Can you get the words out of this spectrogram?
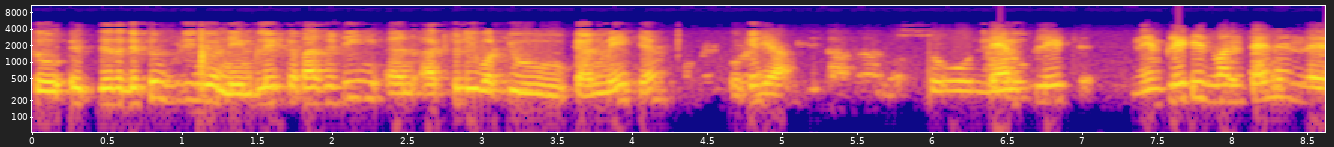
So it, there's a difference between your nameplate capacity and actually what you can make, yeah? Okay? Yeah. So nameplate Nameplate is 110 and the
